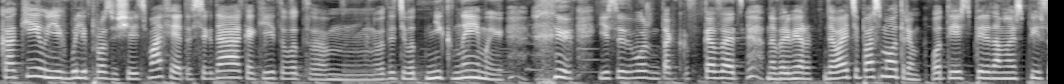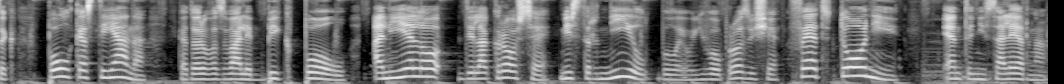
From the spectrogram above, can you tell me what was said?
какие у них были прозвища, ведь мафия это всегда какие-то вот, эм, вот эти вот никнеймы, если можно так сказать. Например, давайте посмотрим, вот есть передо мной список. Пол Кастияна, которого звали Биг Пол. Аньело де ла Кросе, мистер Нил было его прозвище. Фэт Тони, Энтони Салерно,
